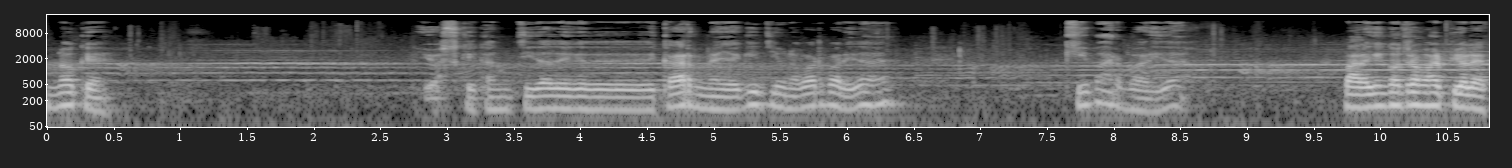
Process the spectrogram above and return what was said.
¿No qué? Dios, qué cantidad de, de- carne hay aquí, tío. Una barbaridad, ¿eh? Qué barbaridad. Vale, aquí encontramos el piolet.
